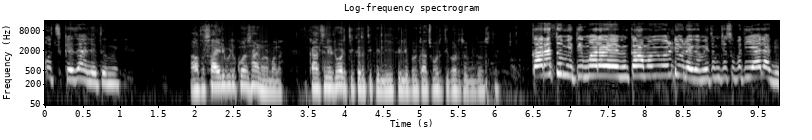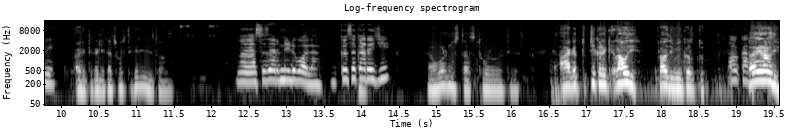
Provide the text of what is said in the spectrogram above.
कुचके झाले तुम्ही. आता साईड बीड कोण सांगणार मला? काच नीट वरती कर तिकडली इकडली पण काच वरती करतो मी दोस्त. करा तुम्ही ती मला वेळ मी कामा बिमाला ठेवलंय का मी तुमच्यासोबत यायला लागले. अगं तिकडली काच वरती करी देतो आम्ही? हा, असं जरा नीट बोला. कसं करायची? हा, वर नुसतं असं थोडं वरती कर. अगं तू तिकडे राहू दे राहू दे मी करतो. हो का? अय राहू दे.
